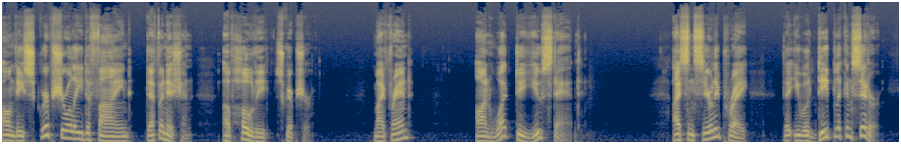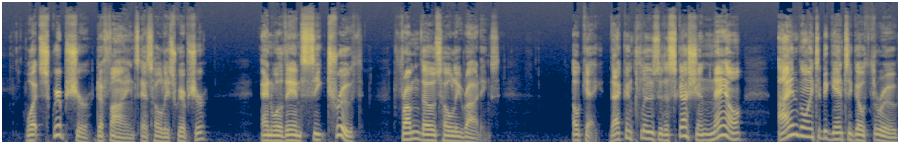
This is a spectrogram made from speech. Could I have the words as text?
on the scripturally defined definition of Holy Scripture. My friend, on what do you stand? I sincerely pray that you will deeply consider what Scripture defines as Holy Scripture and will then seek truth from those holy writings. Okay, that concludes the discussion. Now, I am going to begin to go through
